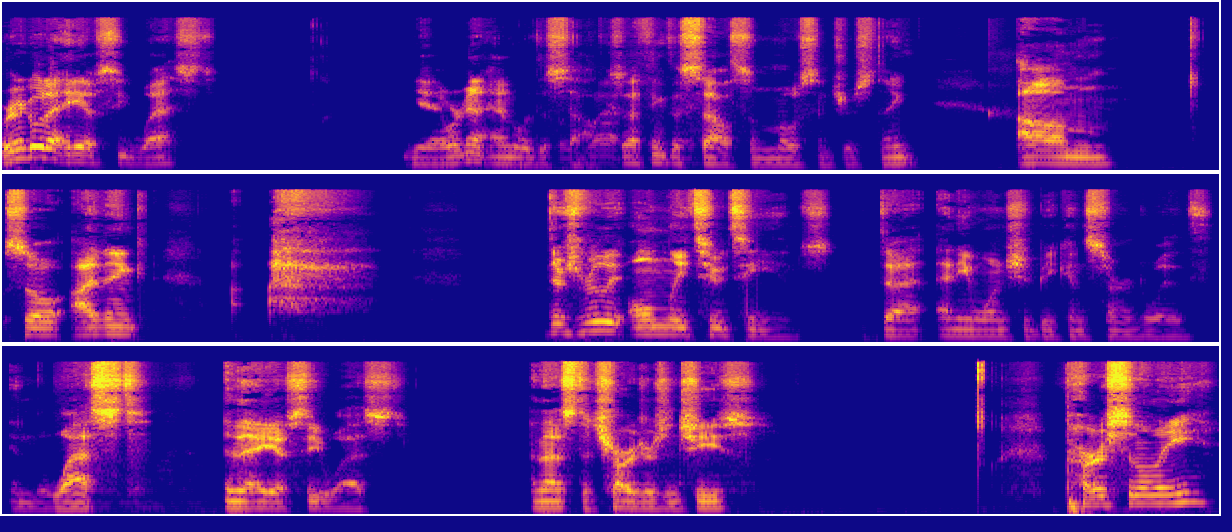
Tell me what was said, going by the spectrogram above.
we're gonna go to AFC West. Yeah, we're gonna end with the The South because I think the. South's the most interesting. Um, so I think there's really only two teams that anyone should be concerned with in the West, in the AFC West, and that's the Chargers and Chiefs. Personally,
